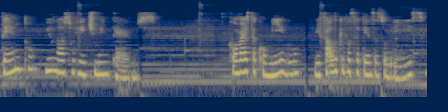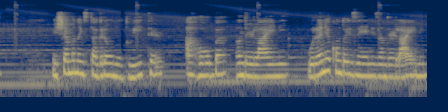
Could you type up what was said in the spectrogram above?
tempo e o nosso ritmo internos. Conversa comigo, me fala o que você pensa sobre isso. Me chama no Instagram ou no Twitter, arroba, underline, urânia com dois N's, underline,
